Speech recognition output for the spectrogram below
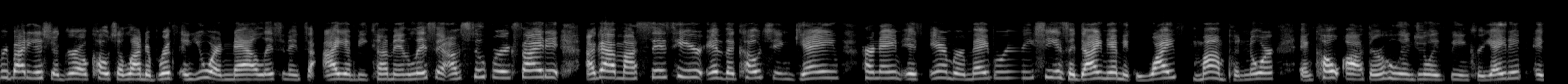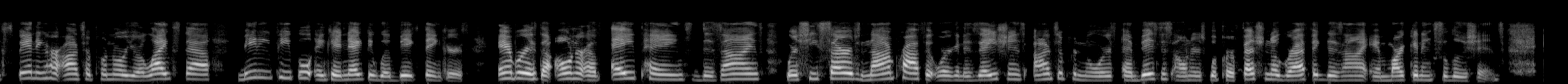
everybody? It's your girl, Coach Alonda Brooks, and you are now listening to I Am Becoming. Listen, I'm super excited. I got my sis here in the coaching game. Her name is Amber Mabry. She is a dynamic wife, mompreneur, and co-author who enjoys being creative, expanding her entrepreneurial lifestyle, meeting people, and connecting with big thinkers. Amber is the owner of A Pains Designs, where she serves nonprofit organizations, entrepreneurs, and business owners with professional graphic design and marketing solutions.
